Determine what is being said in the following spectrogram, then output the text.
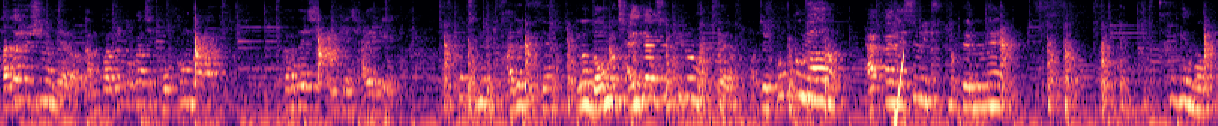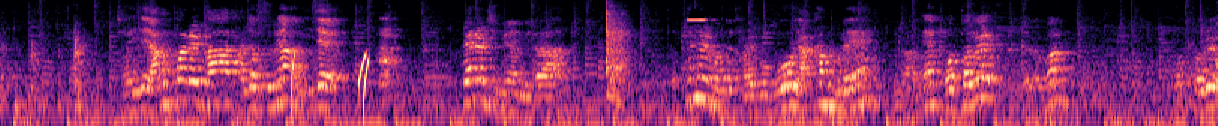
다져주시면 돼요. 양파도 똑같이 볶음밥 하듯이 이렇게 잘게. 똑같이 다져주세요. 이건 너무 잘게 하실 필요는 없어요. 어차피 볶으면 약간의 숨이 죽기 때문에 크게 뭐. 자 이제 양파를 다 다졌으면 이제 팬을 준비합니다. 팬을 먼저 달구고 약한 불에 그 다음에 버터를 여러분 버터를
